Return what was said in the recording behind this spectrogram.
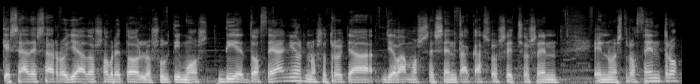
que se ha desarrollado sobre todo en los últimos 10-12 años. Nosotros ya llevamos 60 casos hechos en, en nuestro centro.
